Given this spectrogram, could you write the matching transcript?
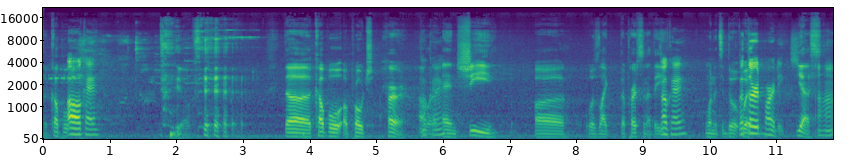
The couple, Oh, okay. The couple approached her. Okay. and she uh, was like the person that they Okay. wanted to do it The with. third party. Yes. Uh-huh.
